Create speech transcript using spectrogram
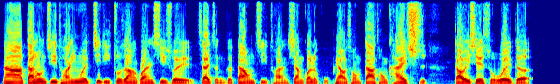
那大同集团因为季底做账的关系，所以在整个大同集团相关的股票，从大同开始到一些所谓的。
